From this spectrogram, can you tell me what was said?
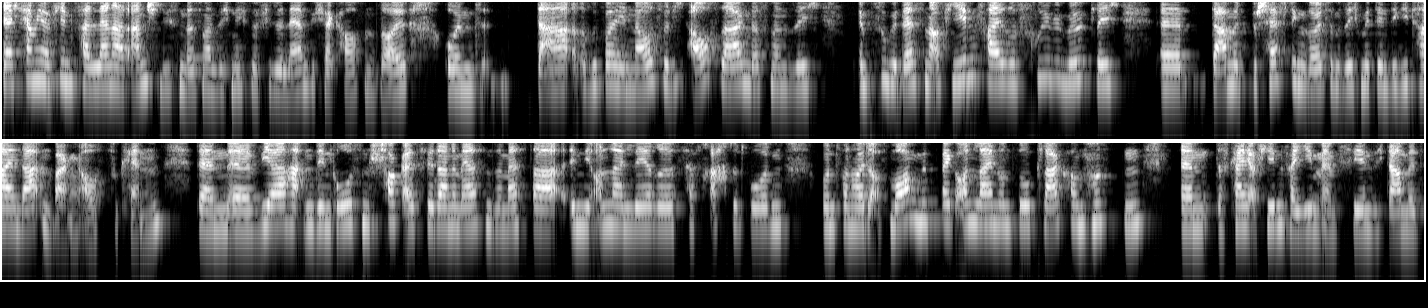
Ja, ich kann mich auf jeden Fall Lennart anschließen, dass man sich nicht so viele Lernbücher kaufen soll. Und darüber hinaus würde ich auch sagen, dass man sich im Zuge dessen auf jeden Fall so früh wie möglich äh, damit beschäftigen sollte, sich mit den digitalen Datenbanken auszukennen. Denn äh, wir hatten den großen Schock, als wir dann im ersten Semester in die Online-Lehre verfrachtet wurden und von heute auf morgen mit Back Online und so klarkommen mussten. Ähm, das kann ich auf jeden Fall jedem empfehlen, sich damit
